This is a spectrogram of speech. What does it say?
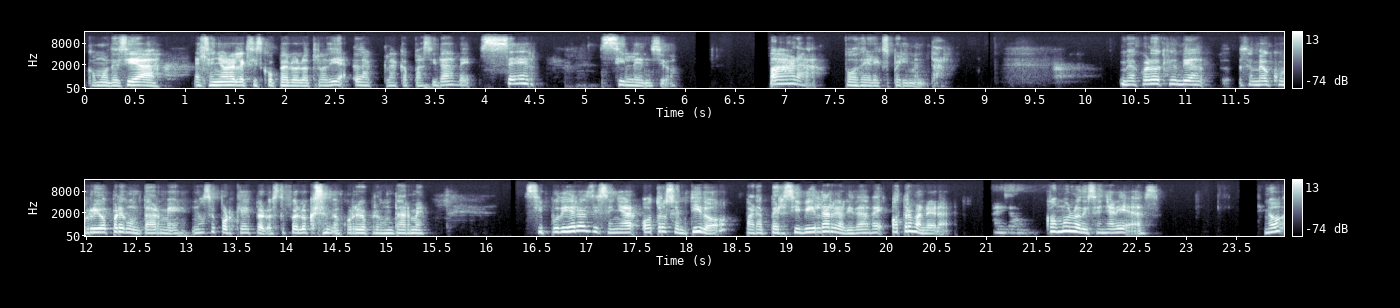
como decía el señor Alexis Copelo el otro día, la, la capacidad de ser silencio para poder experimentar. Me acuerdo que un día se me ocurrió preguntarme, no sé por qué, pero esto fue lo que se me ocurrió preguntarme, si pudieras diseñar otro sentido para percibir la realidad de otra manera, ¿cómo lo diseñarías? ¿No?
